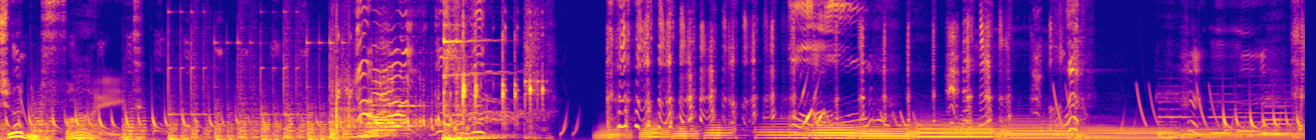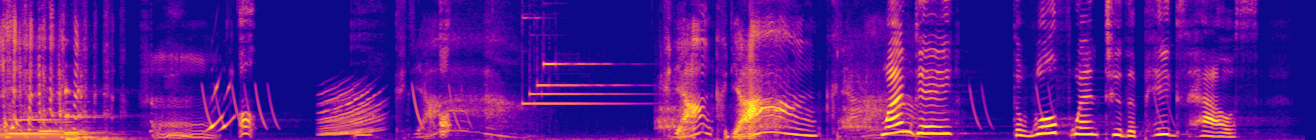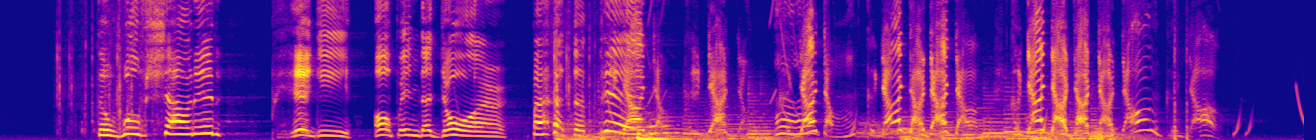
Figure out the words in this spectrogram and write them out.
Shouldn't fight. One day, the wolf went to the pig's house. The wolf shouted, Piggy, open the door. But the pig.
